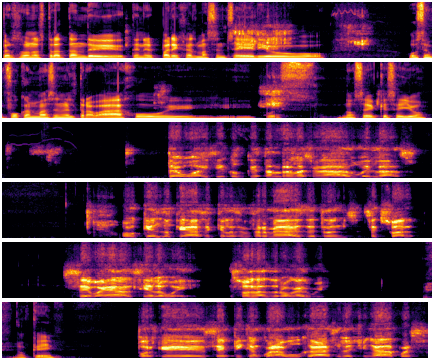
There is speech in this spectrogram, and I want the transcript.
personas tratan de tener parejas más en serio o, o se enfocan más en el trabajo y, y, pues no sé, qué sé yo. Te voy a decir con qué están relacionadas, güey, las... O qué es lo que hace que las enfermedades de transmisión sexual se vayan al cielo, güey. Son las drogas, güey. Ok. Porque se pican con agujas y la chingada, pues.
